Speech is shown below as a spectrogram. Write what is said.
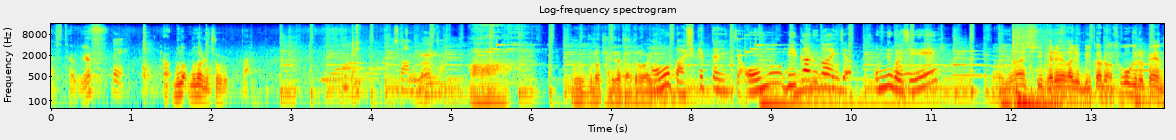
파스타고요? 네. 아 문어 문어 이쪽으로. 아. 감사합니다. 아, 오늘 문어 다리가 다 들어가 있네. 어우 맛있겠다 진짜. 어머 밀가루가 이제 없는 거지. 유나 씨 배려해가지고 밀가루랑 소고기를 뺀.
